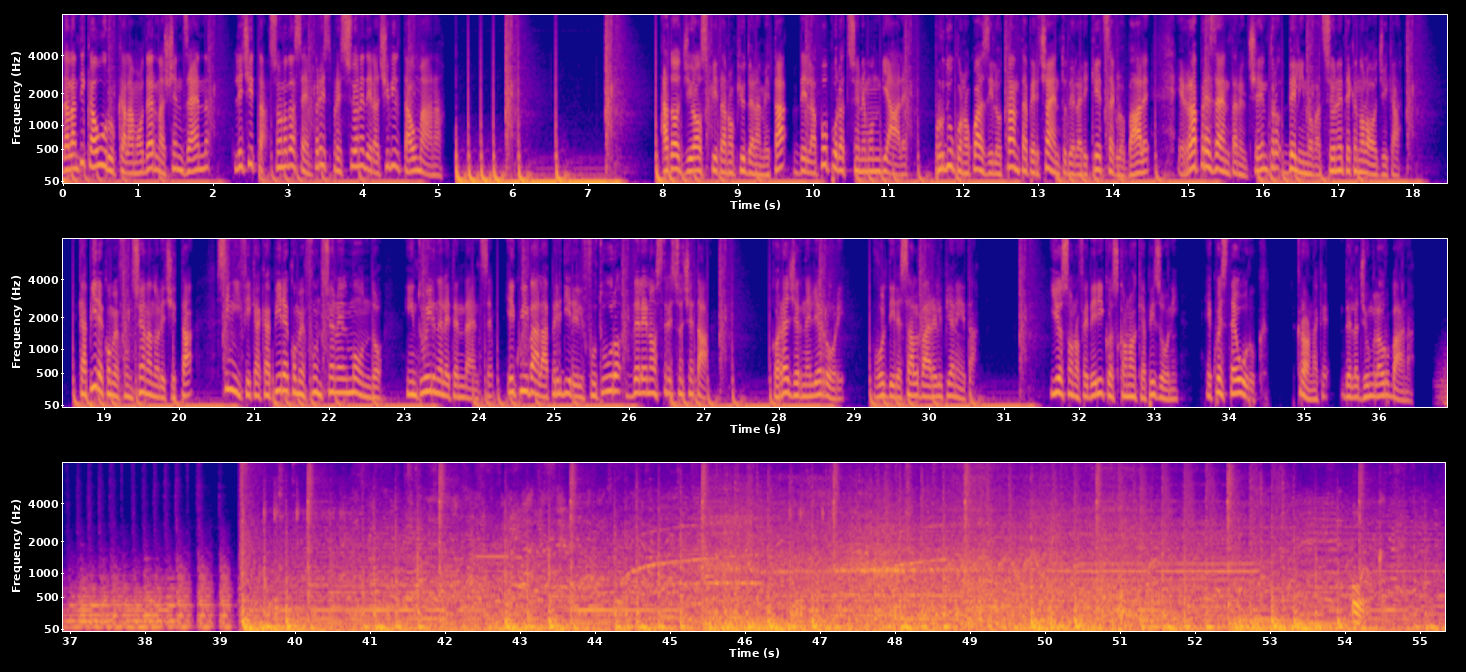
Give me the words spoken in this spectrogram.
Dall'antica Uruk alla moderna Shenzhen, le città sono da sempre espressione della civiltà umana. Ad oggi ospitano più della metà della popolazione mondiale, producono quasi l'80% della ricchezza globale e rappresentano il centro dell'innovazione tecnologica. Capire come funzionano le città significa capire come funziona il mondo, intuirne le tendenze, equivale a predire il futuro delle nostre società. Correggerne gli errori vuol dire salvare il pianeta. Io sono Federico Sconocchia Pisoni e questa è Uruk, cronache della giungla urbana.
